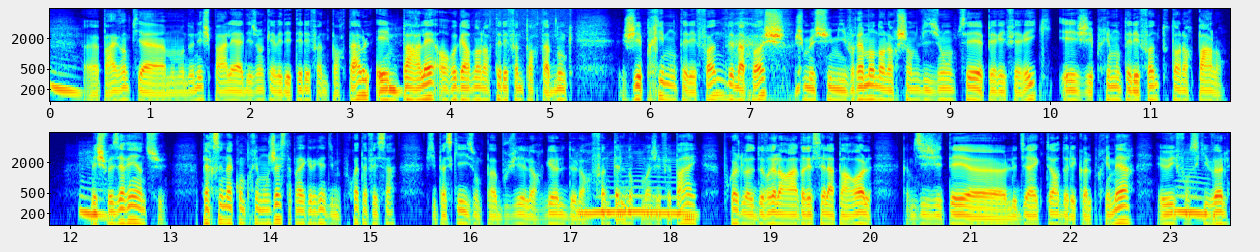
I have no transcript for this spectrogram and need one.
Mm. Par exemple, il y a un moment donné, je parlais à des gens qui avaient des téléphones portables et ils me Mhm. parlaient en regardant leur téléphone portable. Donc, j'ai pris mon téléphone de ma poche, je me suis mis vraiment dans leur champ de vision, tu sais, périphérique, et j'ai pris mon téléphone tout en leur parlant. Mais je faisais rien dessus. Personne n'a compris mon geste. Après, quelqu'un dit Mais pourquoi t'as fait ça? Je dis Parce qu'ils n'ont pas bougé leur gueule de leur fontaine, donc moi j'ai fait pareil. Pourquoi je devrais leur adresser la parole comme si j'étais euh, le directeur de l'école primaire et eux ils font ce qu'ils veulent?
